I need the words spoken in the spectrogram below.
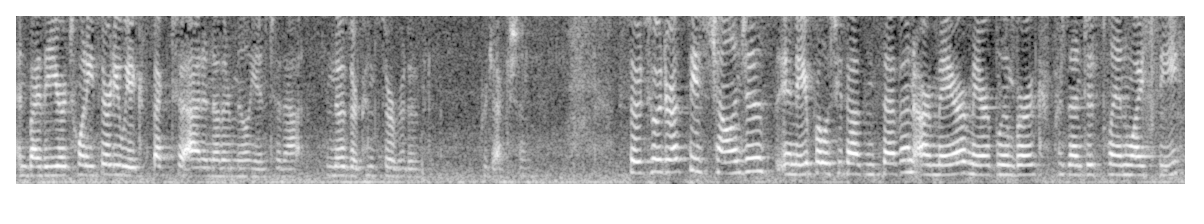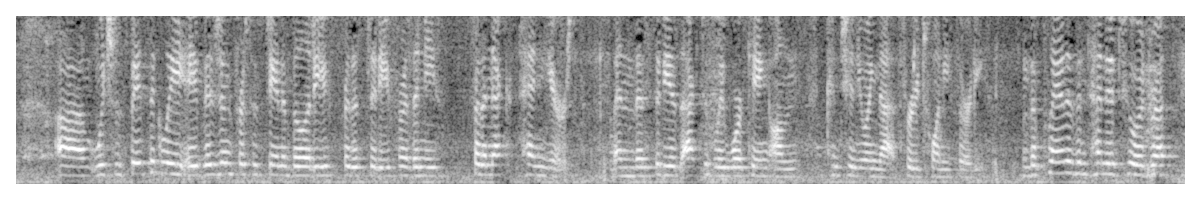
and by the year 2030, we expect to add another million to that. And those are conservative projections. So, to address these challenges, in April of 2007, our mayor, Mayor Bloomberg, presented PlaNYC, um, which was basically a vision for sustainability for the city for the, next, for the next 10 years. And the city is actively working on continuing that through 2030. The plan is intended to address,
